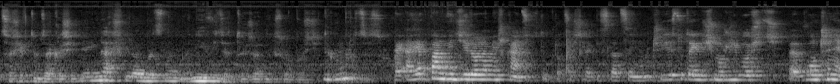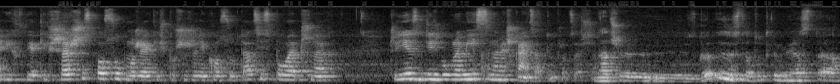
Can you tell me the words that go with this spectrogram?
co się w tym zakresie dzieje i na chwilę obecną nie widzę tutaj żadnych słabości tego Mhm. procesu. A jak Pan widzi rolę mieszkańców w tym procesie legislacyjnym? Czy jest tutaj gdzieś możliwość e, włączenia ich w jakiś szerszy sposób, może jakieś poszerzenie konsultacji społecznych? Czy jest gdzieś w ogóle miejsce na mieszkańca w tym procesie? Znaczy, y, zgodnie ze statutem miasta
